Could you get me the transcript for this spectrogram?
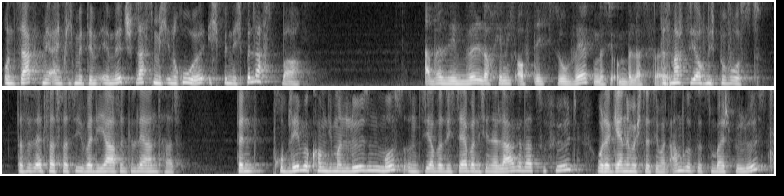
Und sagt mir eigentlich mit dem Image, lass mich in Ruhe, ich bin nicht belastbar. Aber sie will doch hier nicht auf dich so wirken, dass sie unbelastbar Das ist. macht sie auch nicht bewusst. Das ist etwas, was sie über die Jahre gelernt hat. Wenn Probleme kommen, die man lösen muss und sie aber sich selber nicht in der Lage dazu fühlt oder gerne möchte, dass jemand anderes das zum Beispiel löst.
